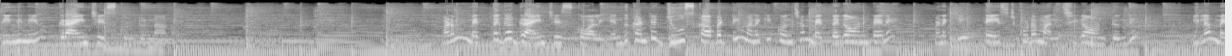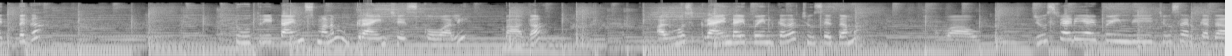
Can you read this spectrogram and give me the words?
దీన్ని నేను గ్రైండ్ చేసుకుంటున్నాను. మనం మెత్తగా గ్రైండ్ చేసుకోవాలి. ఎందుకంటే జ్యూస్ కాబట్టి మనకి కొంచెం మెత్తగా ఉంటేనే మనకి టేస్ట్ కూడా మంచిగా ఉంటుంది. ఇలా మెత్తగా టూ త్రీ టైమ్స్ మనం గ్రైండ్ చేసుకోవాలి. బాగా. ఆల్మోస్ట్ గ్రైండ్ అయిపోయింది కదా చూసేద్దామా? వావ్. జ్యూస్ రెడీ అయిపోయింది చూసారు కదా?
